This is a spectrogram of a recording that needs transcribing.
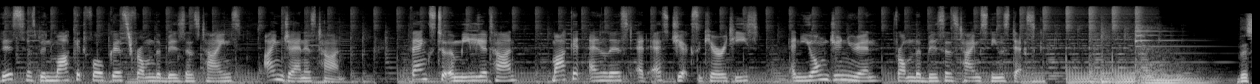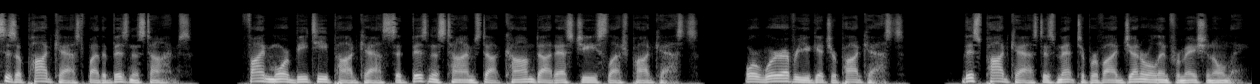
This has been Market Focus from the Business Times. I'm Janice Tan. Thanks to Emelia Tan, market analyst at SGX Securities, and Yong Jun Yuan from the Business Times News Desk. This is a podcast by the Business Times. Find more BT podcasts at businesstimes.com.sg slash podcasts. Or wherever you get your podcasts. This podcast is meant to provide general information only.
